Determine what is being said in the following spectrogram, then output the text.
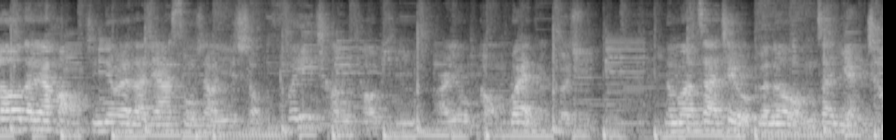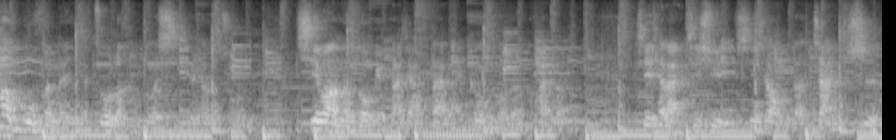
Hello，大家好，今天为大家送上一首非常调皮而又搞怪的歌曲。那么在这首歌呢，我们在演唱部分呢也做了很多细节上的处理，希望能够给大家带来更多的快乐。接下来继续欣赏我们的展示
